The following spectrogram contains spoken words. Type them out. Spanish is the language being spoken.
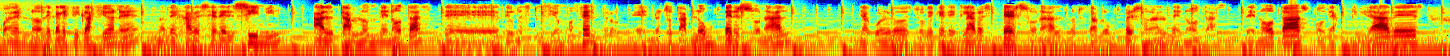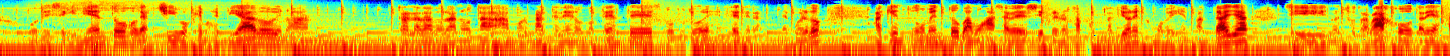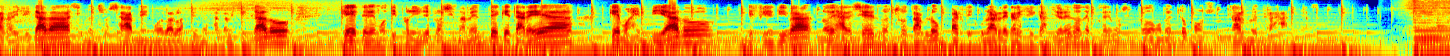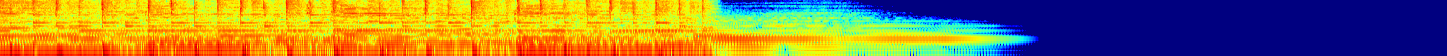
cuaderno de calificaciones no deja de ser el símil al tablón de notas de, una institución o centro. Es nuestro tablón personal, ¿de acuerdo? Esto que quede claro es personal, nuestro tablón personal de notas. De notas o de actividades o de seguimientos o de archivos que hemos enviado y nos han trasladado la nota por parte de los docentes o tutores, etcétera, ¿de acuerdo? Aquí en todo momento vamos a saber siempre nuestras puntuaciones, como veis en pantalla, si nuestro trabajo o tarea está calificada, si nuestro examen o evaluación está calificado, qué tenemos disponible próximamente, qué tarea, qué hemos enviado, en definitiva no deja de ser nuestro tablón particular de calificaciones donde podremos en todo momento consultar nuestras actas.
